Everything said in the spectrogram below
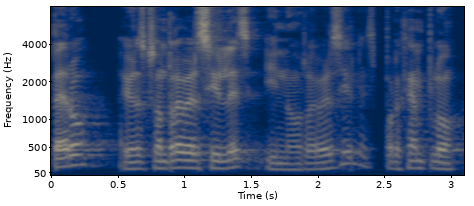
Pero hay unas que son reversibles y no reversibles. Por ejemplo,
